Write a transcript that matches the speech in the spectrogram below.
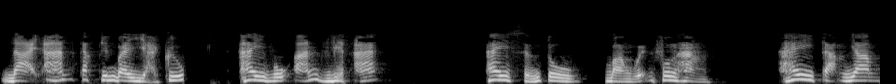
đại án các chuyến bay giải cứu hay vụ án Việt Á hay xử tù bà Nguyễn Phương Hằng hay tạm giam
